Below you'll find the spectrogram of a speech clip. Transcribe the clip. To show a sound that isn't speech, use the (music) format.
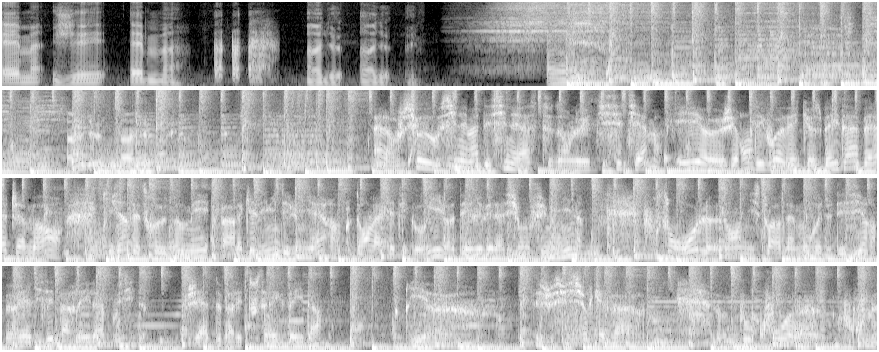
MGM. 1, 2, 1, 2. 1, 2, 1, 2. Alors, je suis au cinéma des cinéastes dans le 17e et euh, j'ai rendez-vous avec Zbeida Belladjamor qui vient d'être nommée par l'Académie des Lumières dans la catégorie euh, des révélations féminines pour son rôle dans une histoire d'amour et de désir euh, réalisée par Leila Bouzid. J'ai hâte de parler de tout ça avec Zbeida et euh, je suis sûre qu'elle va beaucoup, euh, beaucoup me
